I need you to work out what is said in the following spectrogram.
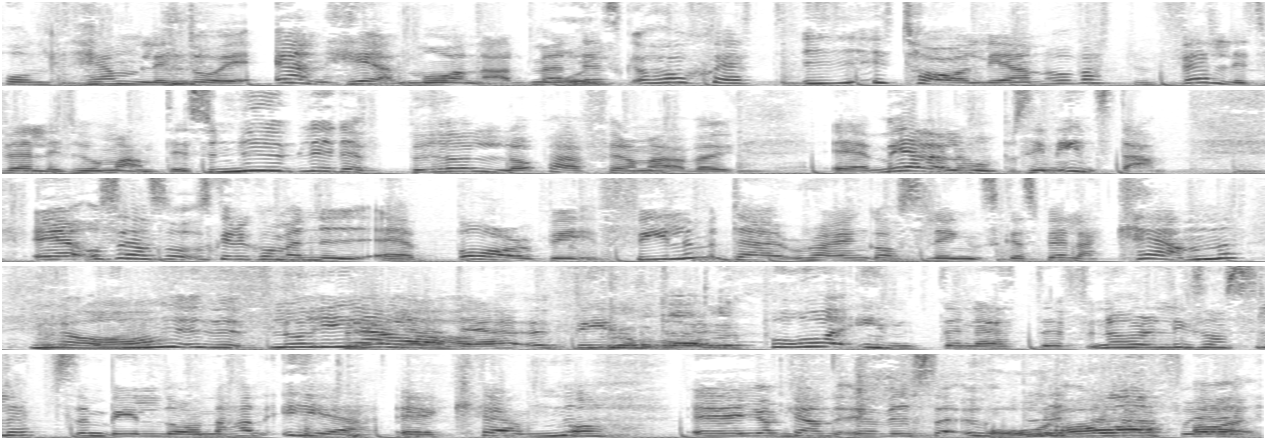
hållit hemligt då i en hel månad. Men Oj. det ska ha skett i Italien och varit väldigt, väldigt romantiskt. Så nu blir det bröllop här framöver, eh, meddelar hon på sin Insta. Eh, och sen så ska det komma en ny eh, Barbie-film där Ryan Gosling ska spela Ken. Ja. Och nu det bilder på internet. För nu har det liksom släppts en bild då när han är eh, Ken. Eh, jag kan eh, visa upp Oj. lite här för er.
